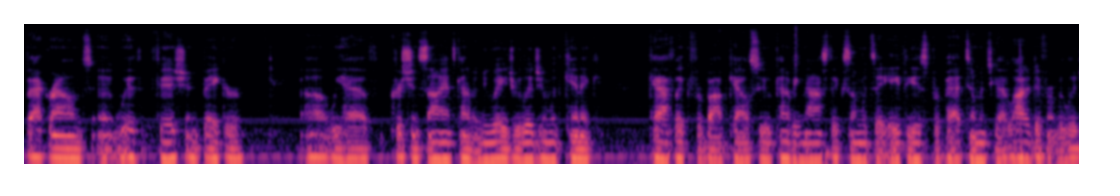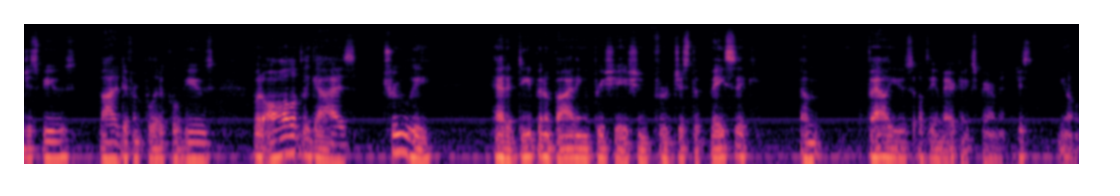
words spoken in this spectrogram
backgrounds uh, with Fish and Baker. Uh, we have Christian Science, kind of a New Age religion with Kinnick. Catholic for Bob Kalsu, kind of agnostic. Some would say atheist for Pat Tillman. You got a lot of different religious views, a lot of different political views, but all of the guys truly had a deep and abiding appreciation for just the basic um, values of the American experiment. Just you know,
